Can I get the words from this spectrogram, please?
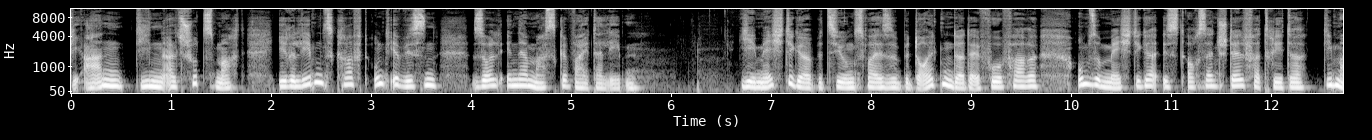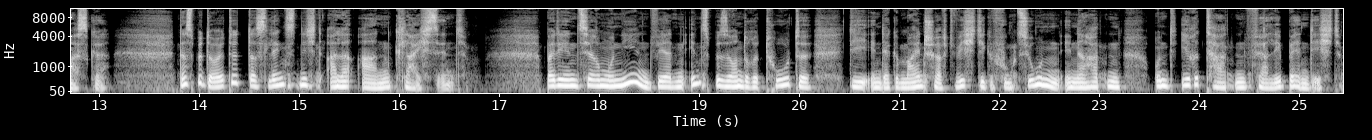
Die Ahnen dienen als Schutzmacht, ihre Lebenskraft und ihr Wissen soll in der Maske weiterleben. Je mächtiger bzw. bedeutender der Vorfahre, umso mächtiger ist auch sein Stellvertreter, die Maske. Das bedeutet, dass längst nicht alle Ahnen gleich sind. Bei den Zeremonien werden insbesondere Tote, die in der Gemeinschaft wichtige Funktionen inne hatten und ihre Taten verlebendigt.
